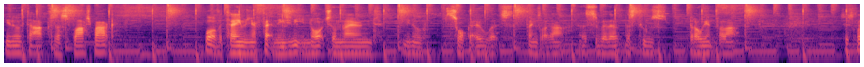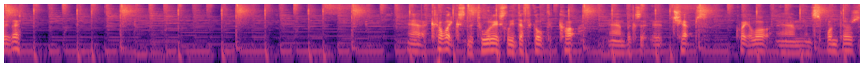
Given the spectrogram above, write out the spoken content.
you know, to act as a splashback. A lot of the times when you're fitting these, you need to notch them round, you know, socket outlets, things like that. This is where the, this tool's brilliant for that. Just like this. Uh, acrylic's notoriously difficult to cut um, because it, it, chips quite a lot um, and splinters.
